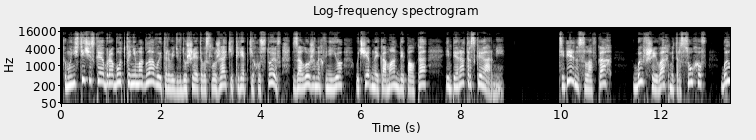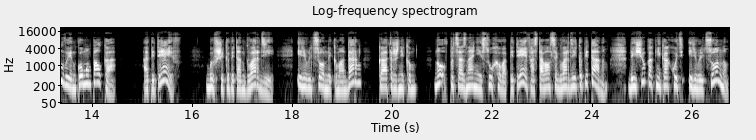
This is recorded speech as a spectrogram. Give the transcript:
Коммунистическая обработка не могла вытравить в душе этого служаки крепких устоев, заложенных в нее учебной командой полка императорской армии. Теперь на Соловках бывший вахмитр Сухов был военкомом полка, а Петряев, бывший капитан гвардии и революционный командарм, каторжником, но в подсознании Сухова Петряев оставался гвардии капитаном, да еще как-никак хоть и революционным,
